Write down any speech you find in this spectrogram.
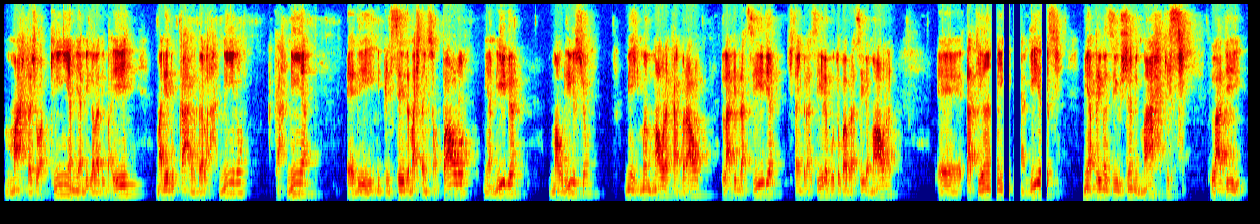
Marta Joaquim, minha amiga lá de Bahia, Maria do Carmo Belarmino, a Carminha, é de, de Princesa, mas está em São Paulo, minha amiga, Maurício, minha irmã Maura Cabral, lá de Brasília, está em Brasília, voltou para Brasília, Maura, é, Tatiane Dias, minha prima Ziljane Marques, lá de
